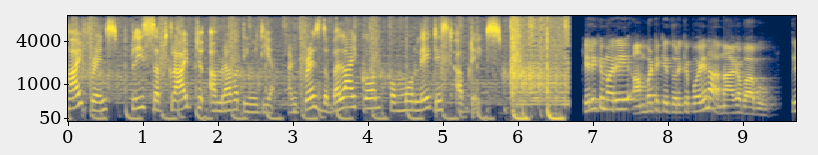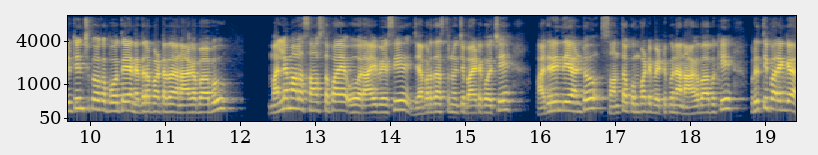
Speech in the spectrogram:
Hi friends please subscribe to Amaravati media and press the bell icon for more latest updates కిలికి మరీ అంబటికి దొరికిపోయిన నాగబాబు. తిట్టించుకోకపోతే నిద్రపట్టదా నాగబాబు? మల్లెమాల సంస్థపై ఓ రాయి వేసి జబర్దస్త్ నుంచి బయటకు వచ్చి అదిరింది అంటూ సొంత కుంపటి పెట్టుకున్న నాగబాబుకి వృత్తిపరంగా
